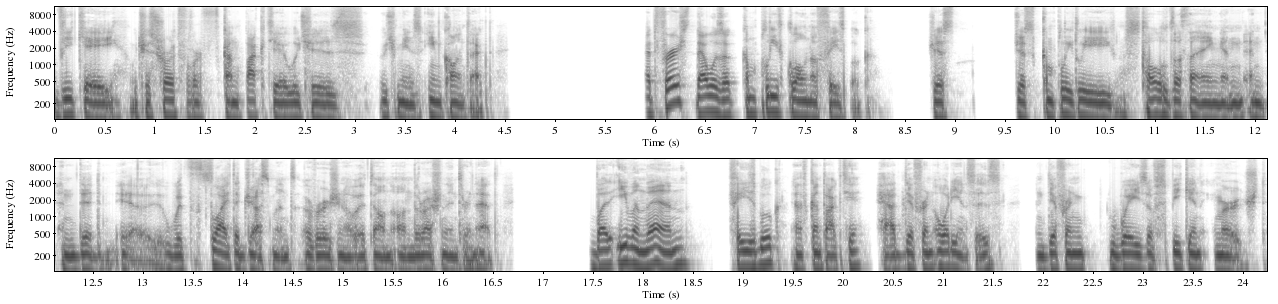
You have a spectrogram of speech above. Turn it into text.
VK, which is short for Vkontakte, which is which means in contact. At first, that was a complete clone of Facebook, just just completely stole the thing and and and did uh, with slight adjustment a version of it on on the Russian internet. But even then, Facebook and Vkontakte had different audiences and different ways of speaking emerged.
